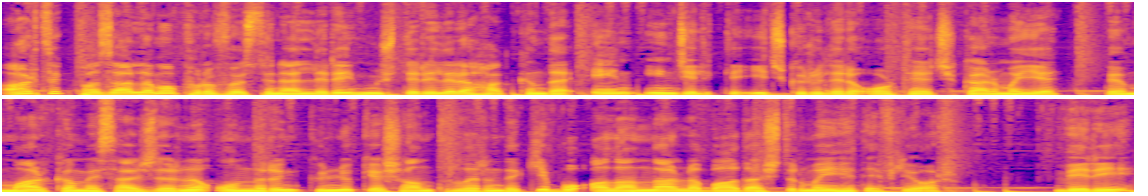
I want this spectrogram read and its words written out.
Artık pazarlama profesyonelleri müşterileri hakkında en incelikli içgörüleri ortaya çıkarmayı ve marka mesajlarını onların günlük yaşantılarındaki bu alanlarla bağdaştırmayı hedefliyor. Veri,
